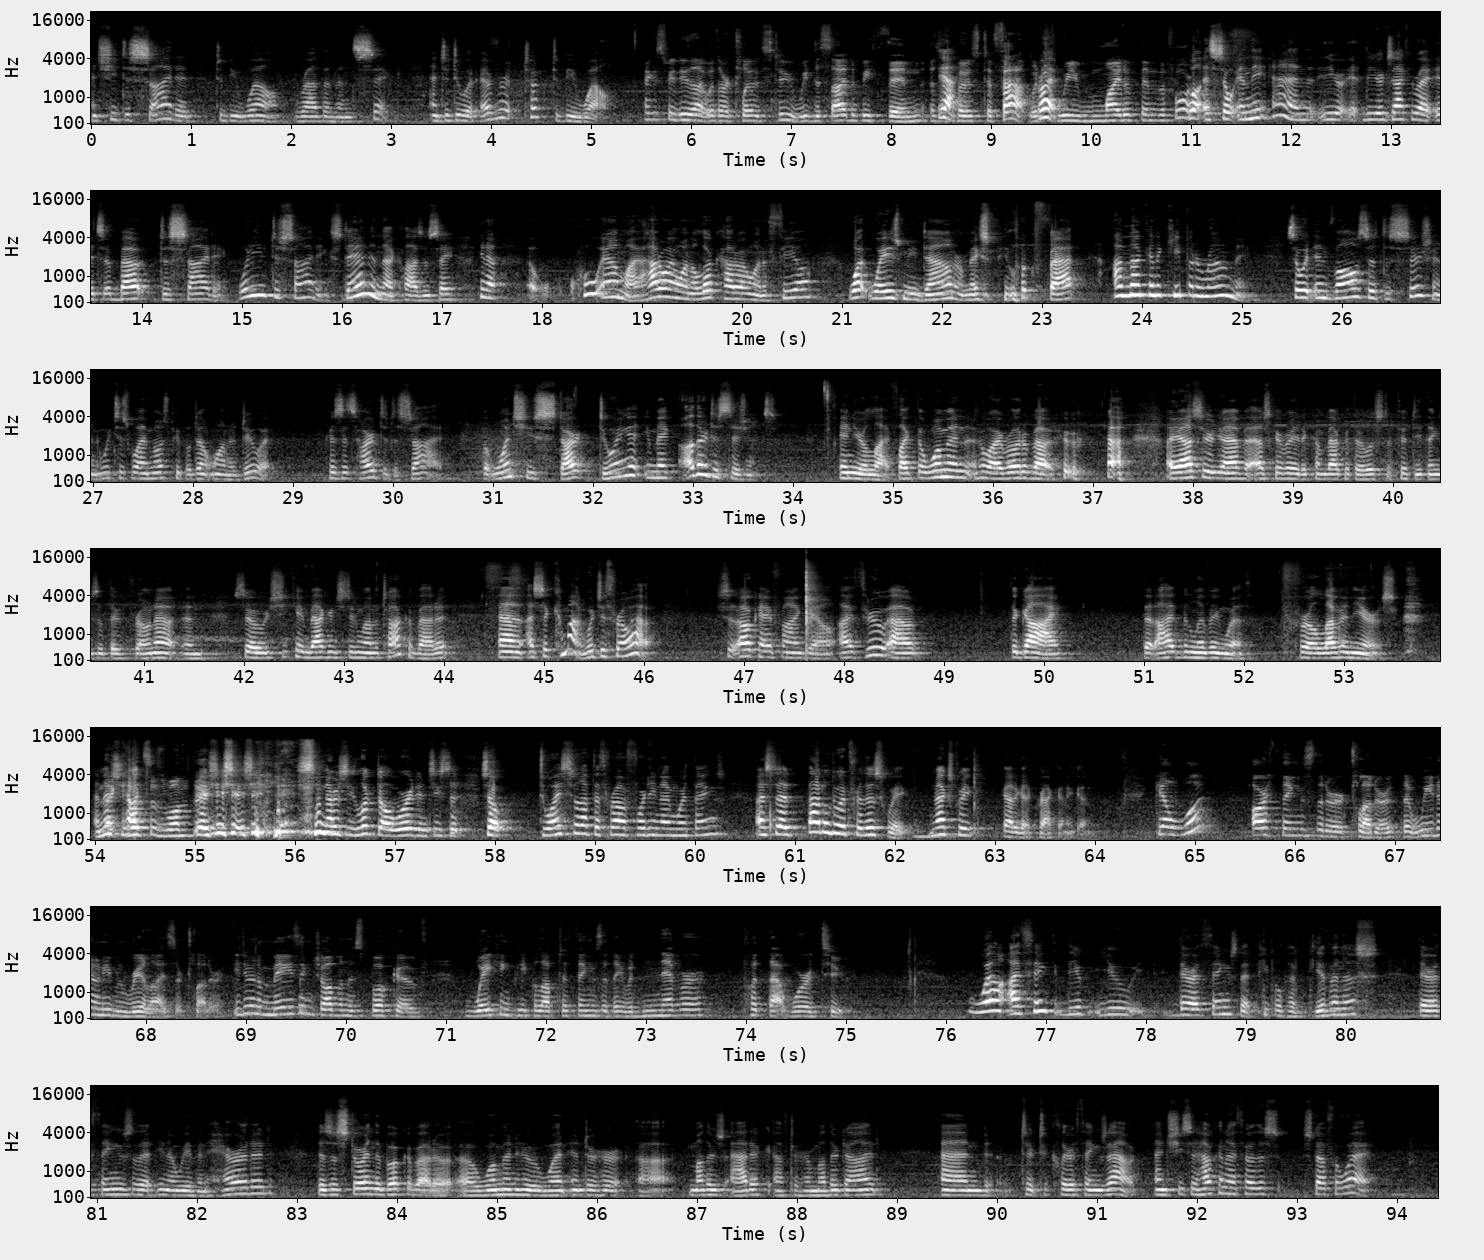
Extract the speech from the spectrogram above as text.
And she decided to be well rather than sick and to do whatever it took to be well. I guess we do that with our clothes too. We decide to be thin as Yeah. opposed to fat, which Right. we might have been before. Well, so in the end, you're, you're exactly right. It's about deciding. What are you deciding? Stand in that closet and say, you know, who am I? How do I want to look? How do I want to feel? What weighs me down or makes me look fat? I'm not going to keep it around me. So it involves a decision, which is why most people don't want to do it, because it's hard to decide. But once you start doing it, you make other decisions in your life. Like the woman who I wrote about, who I asked her, you know, I have to ask everybody to come back with their list of 50 things that they've thrown out. And so she came back and she didn't want to talk about it. And I said, come on, what'd you throw out? She said, okay, fine, Gail. I threw out the guy that I had been living with for 11 years. And then That she counts looked, as one Yeah, thing. she, she, she, she, no, she looked all worried and she said, so do I still have to throw out 49 more things? I said, that'll do it for this week. Next week, got to get cracking again. Gail, what are things that are clutter that we don't even realize are clutter? You do an amazing job in this book of waking people up to things that they would never put that word to. Well, I think you, you, there are things that people have given us. There are things that you know we've inherited. There's a story in the book about a, a woman who went into her uh, mother's attic after her mother died, and to, to clear things out. And she said, "How can I throw this stuff away?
